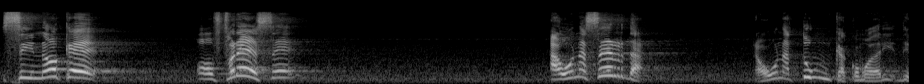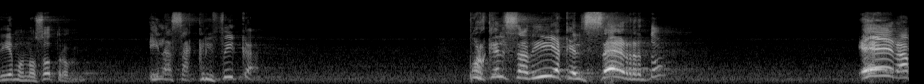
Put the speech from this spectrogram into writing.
sino que ofrece a una cerda, a una tunca, como diríamos nosotros, y la sacrifica. Porque él sabía que el cerdo era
